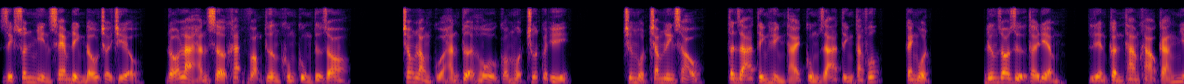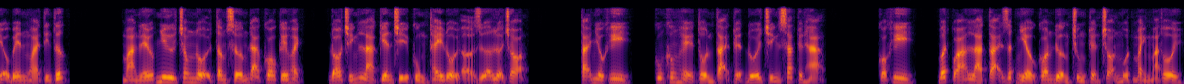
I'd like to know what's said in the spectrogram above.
Dịch xuân nhìn xem đỉnh đầu trời chiều, đó là hắn sở khát vọng thương không cùng tự do. Trong lòng của hắn tựa hồ có một chút quyết ý. Chương một trăm linh sáu tân giã tính hình thái cùng giã tính tăng phúc, canh một. Đương do dự thời điểm, liền cần tham khảo càng nhiều bên ngoài tin tức. Mà nếu như trong nội tâm sớm đã có kế hoạch, đó chính là kiên trì cùng thay đổi ở giữa lựa chọn. Tại nhiều khi, cũng không hề tồn tại tuyệt đối chính xác tuyển hạng. Có khi, bất quá là tại rất nhiều con đường chung tuyển chọn một mảnh mà thôi.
